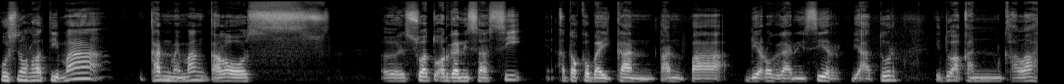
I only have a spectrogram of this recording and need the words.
Husnul Khotimah kan memang kalau uh, suatu organisasi atau kebaikan tanpa diorganisir, diatur itu akan kalah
